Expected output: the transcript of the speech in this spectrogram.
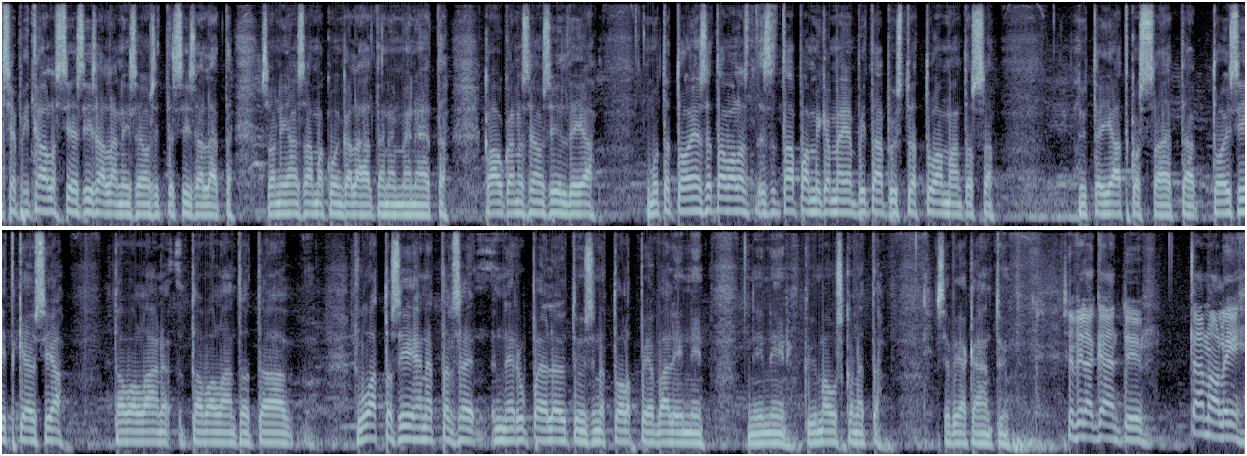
se pitää olla siellä sisällä, niin se on sitten sisällä. Että se on ihan sama kuinka läheltä ne menee, että kaukana se on silti. Ja, mutta toi on se, tavallaan se tapa, mikä meidän pitää pystyä tuomaan tuossa nyt jatkossa, että toi sitkeys ja tavallaan, tavallaan tota, luotto siihen, että se, ne rupeaa löytyy sinne tolppien väliin, niin, niin, niin kyllä mä uskon, että se vielä kääntyy. Se vielä kääntyy. Tämä oli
